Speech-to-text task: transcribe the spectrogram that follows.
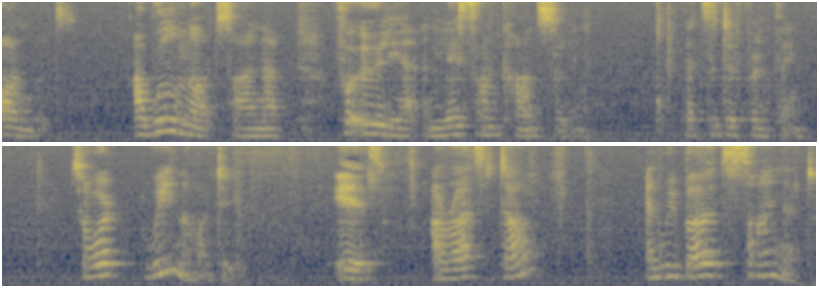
onwards. I will not sign up for earlier unless I'm counselling. That's a different thing. So what we now do is I write it down and we both sign it.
